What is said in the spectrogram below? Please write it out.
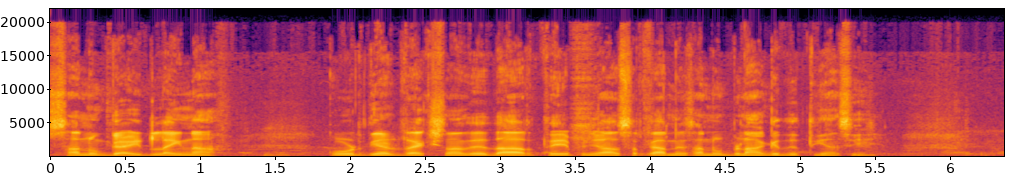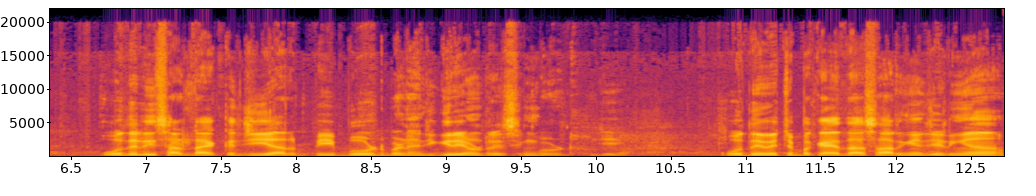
ਸਾਨੂੰ ਗਾਈਡਲਾਈਨਾਂ ਕੋਰਟ ਦੀਆਂ ਡਾਇਰੈਕਸ਼ਨਾਂ ਦੇ ਆਧਾਰ ਤੇ ਪੰਜਾਬ ਸਰਕਾਰ ਨੇ ਸਾਨੂੰ ਬਣਾ ਕੇ ਦਿੱਤੀਆਂ ਸੀ। ਉਹਦੇ ਲਈ ਸਾਡਾ ਇੱਕ ਜੀਆਰਪੀ ਬੋਰਡ ਬਣਿਆ ਜੀ ਗ੍ਰੇਹਾਊਂਡ ਰੇਸਿੰਗ ਬੋਰਡ। ਜੀ। ਉਹਦੇ ਵਿੱਚ ਬਕਾਇਦਾ ਸਾਰੀਆਂ ਜਿਹੜੀਆਂ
